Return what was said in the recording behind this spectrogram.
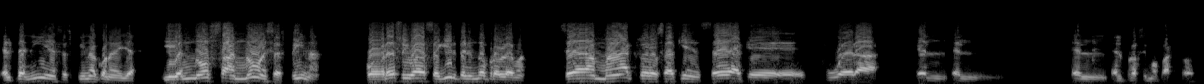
Él tenía esa espina con ella y él no sanó esa espina. Por eso iba a seguir teniendo problemas. Sea Max o sea quien sea que fuera el, el, próximo pastor,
